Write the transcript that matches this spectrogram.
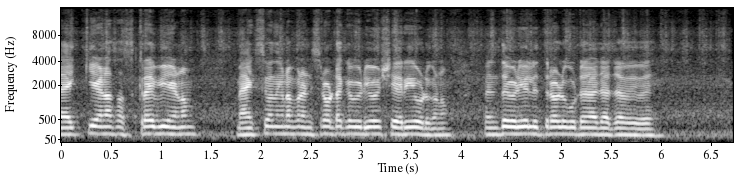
ലൈക്ക് ചെയ്യണം സബ്സ്ക്രൈബ് ചെയ്യണം. മാക്സിമം നിങ്ങളുടെ ഫ്രണ്ട്സിലോട്ടൊക്കെ വീഡിയോ ഷെയർ ചെയ്ത് കൊടുക്കണം. അപ്പോൾ ഇന്നത്തെ വീഡിയോയിൽ ഇത്രയേ ഉള്ളൂ കൂട്ടുകാരെ. ചാച്ചാ ബൈ.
